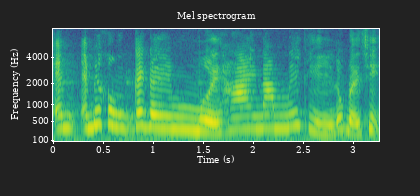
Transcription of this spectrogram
em em biết không cách đây 12 năm ấy thì lúc đấy chị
